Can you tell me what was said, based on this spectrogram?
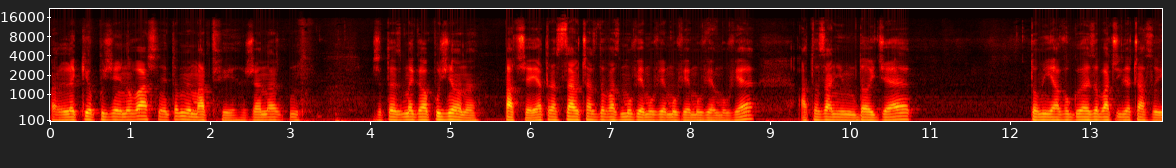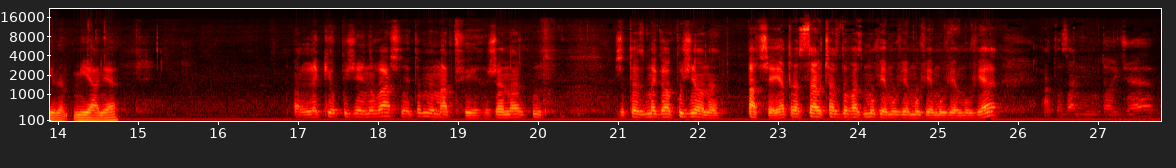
Ale lekkie opóźnienie, no właśnie, to mnie martwi, że, na, że to jest mega opóźnione. Patrzcie, ja teraz cały czas do Was mówię, mówię, mówię, mówię, mówię, a to zanim dojdzie, to mija w ogóle, zobacz ile czasu ile mija, nie? Ale lekkie opóźnienie, no właśnie, to mnie martwi, że, na, że to jest mega opóźnione. Patrzcie, ja teraz cały czas do Was mówię, mówię, mówię, mówię, mówię, a to zanim dojdzie...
